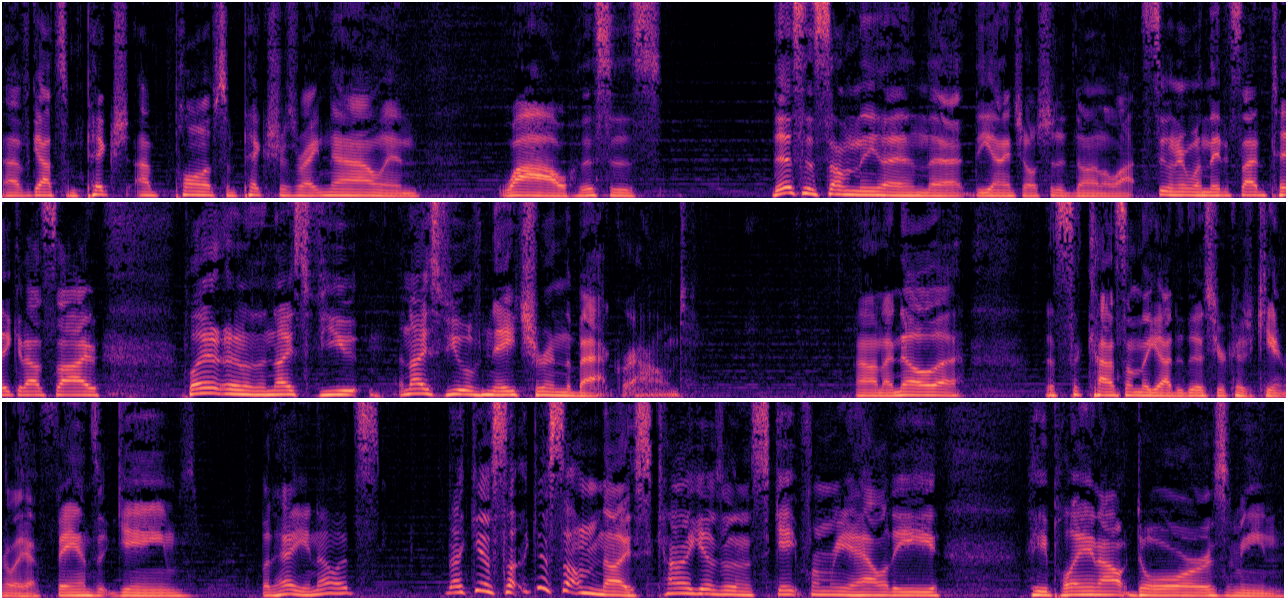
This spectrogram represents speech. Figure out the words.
I've got some pictures. I'm pulling up some pictures right now, and wow, this is this is something that the NHL should have done a lot sooner when they decided to take it outside, play it in a nice view, a nice view of nature in the background. And I know that that's the kind of something they got to do this year because you can't really have fans at games. But hey, you know it's that gives it gives something nice. Kind of gives an escape from reality. He playing outdoors. I mean,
